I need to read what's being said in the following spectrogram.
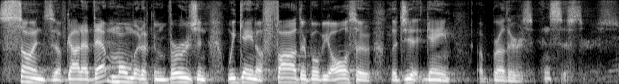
sons of God. At that moment of conversion, we gain a father, but we also legit gain a brothers and sisters.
